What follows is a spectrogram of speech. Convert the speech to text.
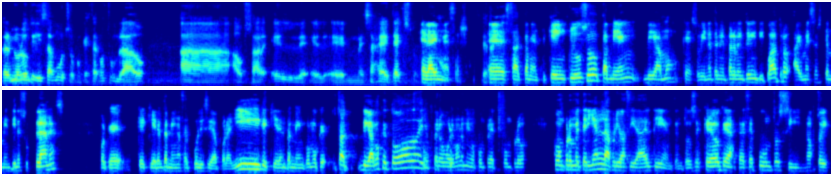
pero no lo utiliza mucho porque está acostumbrado a, a usar el, el, mensaje de texto. El iMessage. Exactamente. Que incluso también, digamos, que eso viene también para el 2024, iMessage también tiene sus planes, porque que quieren también hacer publicidad por allí, que quieren también como que, o sea, digamos que todos ellos, pero volvemos a lo mismo, compro, compro, comprometerían la privacidad del cliente. Entonces creo que hasta ese punto sí no estoy,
